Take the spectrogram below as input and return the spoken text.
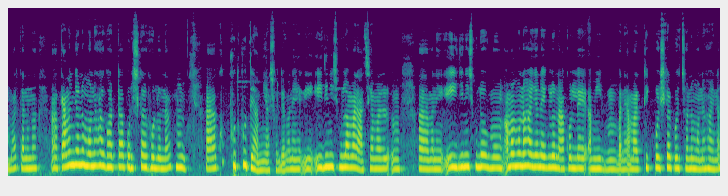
আমার। কেননা কেমন যেন মনে হয় ঘরটা পরিষ্কার হলো না। হুম খুব খুঁতখুঁতে আমি আসলে। মানে এই জিনিসগুলো আমার আছে। আমার মানে এই জিনিসগুলো আমার মনে হয় যেন এগুলো না করলে আমি মানে আমার ঠিক পরিষ্কার পরিচ্ছন্ন মনে হয় না।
